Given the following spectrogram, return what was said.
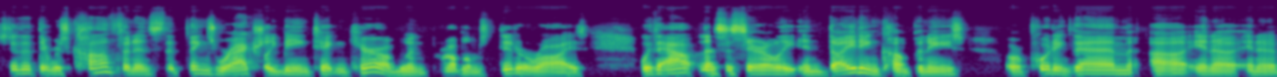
so that there was confidence that things were actually being taken care of when problems did arise without necessarily indicting companies or putting them uh, in a in a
